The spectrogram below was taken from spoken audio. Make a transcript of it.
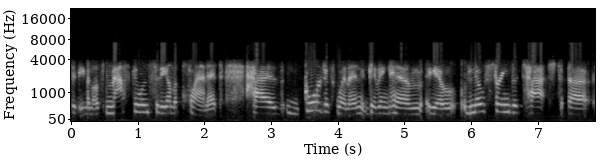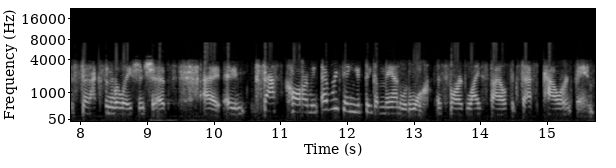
City, the most masculine city on the planet, has gorgeous women giving him, you know, no strings attached uh, sex and relationships, uh, a fast car. I mean, everything you'd think a man would want as far as lifestyle, success, power, and fame.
